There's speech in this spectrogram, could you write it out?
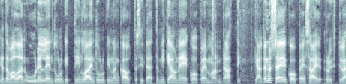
Ja tavallaan uudelleen tulkittiin lain tulkinnan kautta sitä, että mikä on EKP-mandaatti. Käytännössä EKP sai ryhtyä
